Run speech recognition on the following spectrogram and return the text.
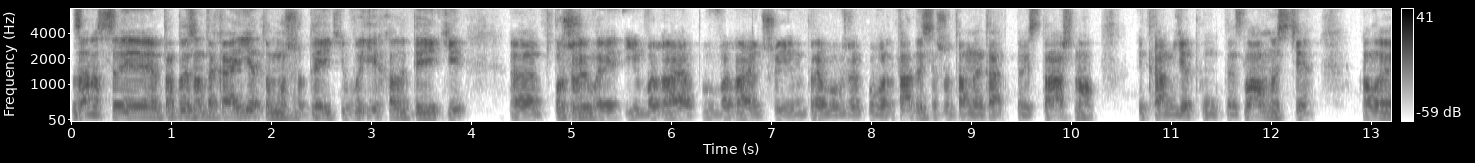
Зараз е, приблизно така і є, тому що деякі виїхали, деякі пожили і вважають, вважають, що їм треба вже повертатися, що там не так то і страшно, і там є пункт незламності. Але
